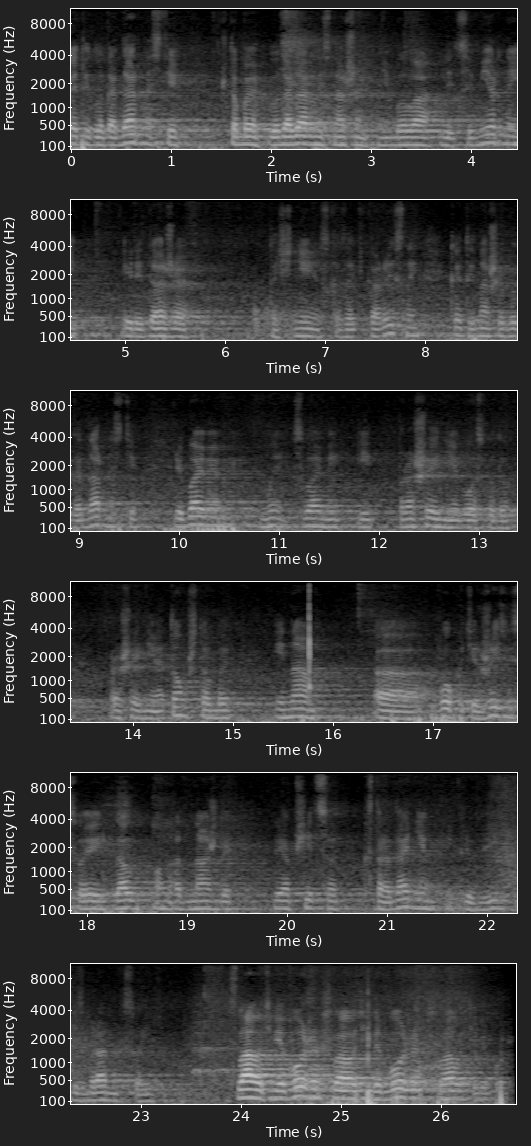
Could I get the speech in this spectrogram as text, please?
к этой благодарности, чтобы благодарность наша не была лицемерной или даже точнее сказать, корыстной к этой нашей благодарности, прибавим мы с вами и прошение Господу, прошение о том, чтобы и нам э, в опыте жизни своей дал Он однажды приобщиться к страданиям и к любви избранных своих. Слава Тебе, Боже, слава Тебе, Боже, слава Тебе, Боже.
